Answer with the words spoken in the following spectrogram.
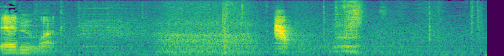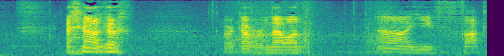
Didn't work. Ow. I gotta recover from that one. Oh, you fuck.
